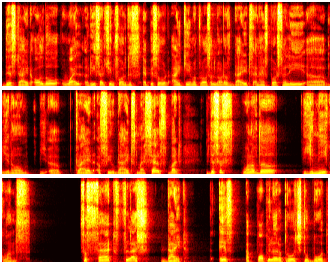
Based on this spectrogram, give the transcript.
this diet. Although, while researching for this episode, I came across a lot of diets, and I've personally, uh, you know, uh, tried a few diets myself, but this is one of the unique ones. So, fat flush diet is a popular approach to both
